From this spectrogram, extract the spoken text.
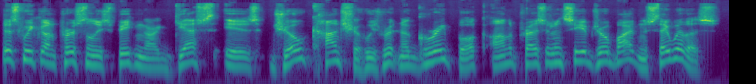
This week on Personally Speaking, our guest is Joe Concha, who's written a great book on the presidency of Joe Biden. Stay with us.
